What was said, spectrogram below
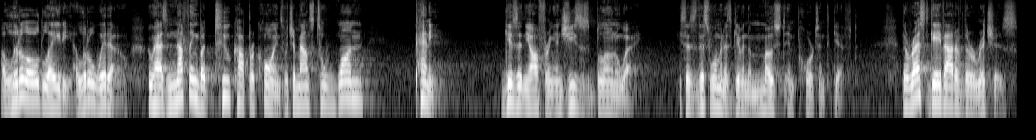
a little old lady, a little widow, who has nothing but two copper coins, which amounts to one penny, gives it in the offering, and Jesus is blown away. He says, This woman has given the most important gift. The rest gave out of their riches.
